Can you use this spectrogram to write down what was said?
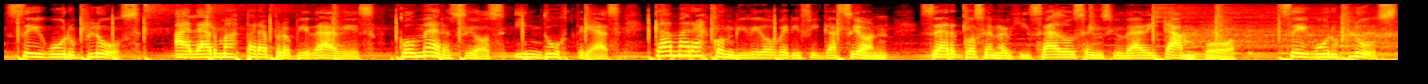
Segur Plus. Alarmas para propiedades, comercios, industrias, cámaras con video verificación, cercos energizados en ciudad y campo. Segur Plus,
